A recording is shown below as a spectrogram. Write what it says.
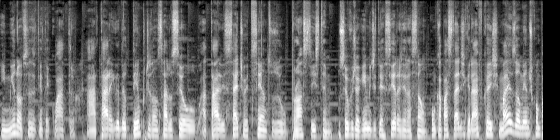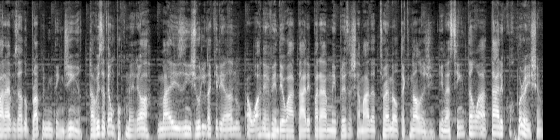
em 1984, a Atari ainda deu tempo de lançar o seu Atari 7800, o Pro System, o seu videogame de terceira geração, com capacidades gráficas mais ou menos comparáveis à do próprio Nintendinho, talvez até um pouco melhor, mas em julho daquele ano, a Warner vendeu a Atari para uma empresa chamada Tremel Technology, e nascia então a Atari Corporation,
